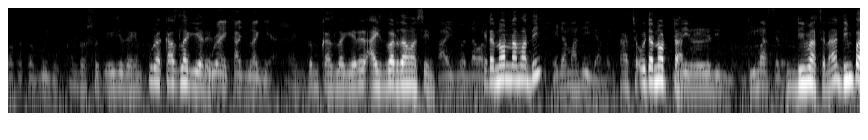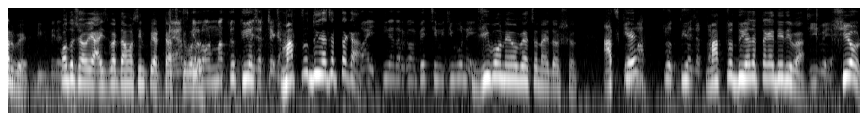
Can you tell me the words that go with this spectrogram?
দর্শকরা বুঝুক। দর্শক এই যে দেখেন পুরা কাজ লাগিয়ারে পুরাই কাজ লাগিয়ার একদম কাজ লাগিয়ারের আইসবার দামাসিন। আইস বার দাম এটা নর মাদি এটা মাদিটা ভাই। আচ্ছা ওইটা নটটা? ডিম আছে ভাই। ডিম আছে না? ডিম পারবে? কত চাও এই আইসবার দামাসিন পেয়ারটা আজকে বলো? মাত্র 2000 টাকা। মাত্র দুই হাজার টাকা? ভাই 3000 কম বেচছি জীবনে। জীবনেও বেচো নাই দর্শক। আজকে মাত্র 2000 টাকা। মাত্র দুই হাজার টাকায় দিয়ে দিবা? শিওর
